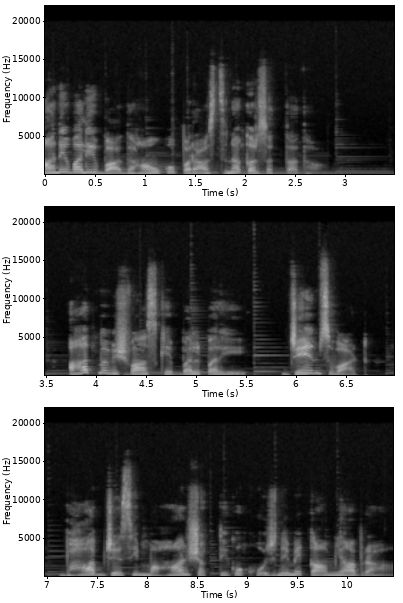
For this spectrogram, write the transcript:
आने वाली बाधाओं को परास्त न कर सकता था। आत्मविश्वास के बल पर ही जेम्स वाट भाप जैसी महान शक्ति को खोजने में कामयाब रहा।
